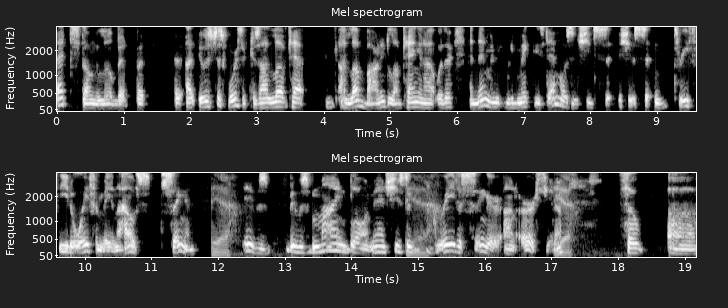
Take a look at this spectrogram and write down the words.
that stung a little bit, but uh, I, it was just worth it because I loved ha- I loved Bonnie, loved hanging out with her, and then when we'd make these demos, and she'd sit, she was sitting three feet away from me in the house singing. Yeah. It was it was mind blowing, man. She's the Yeah. greatest singer on earth, you know. Yeah. So, uh,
